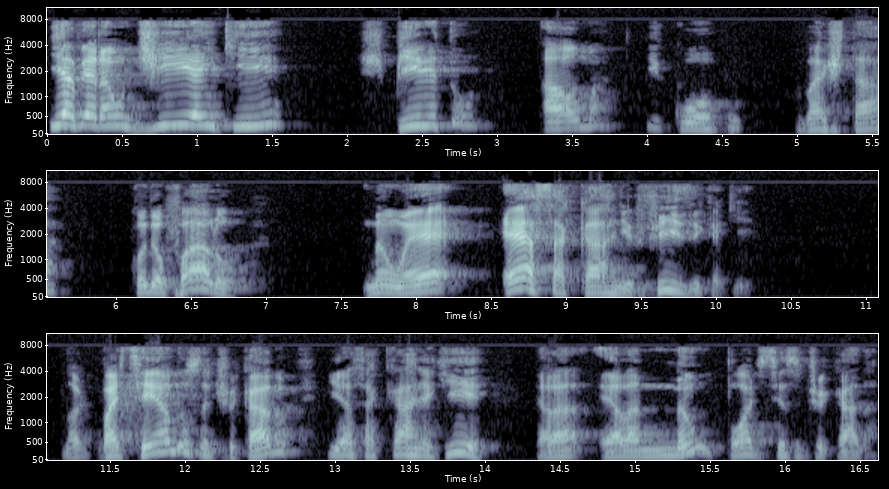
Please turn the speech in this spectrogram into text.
E haverá um dia em que espírito, alma e corpo vai estar. Quando eu falo, não é essa carne física aqui. Vai sendo santificado e essa carne aqui, ela, ela não pode ser santificada.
